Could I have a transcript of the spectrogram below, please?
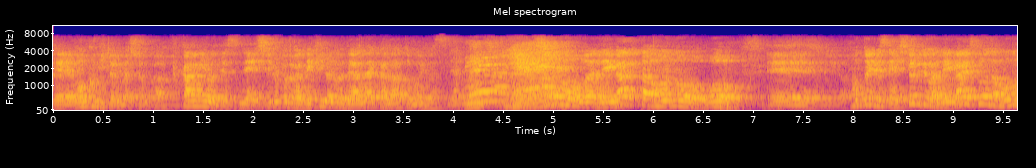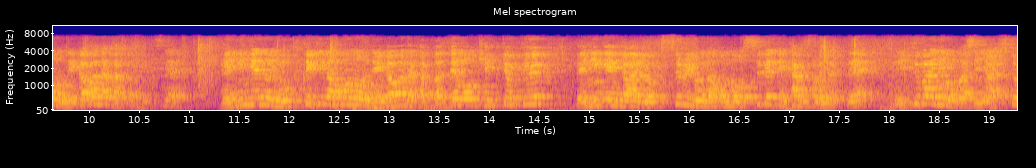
え奥義といいましょうか。深みをですね知ることができるのではないかなと思いますね、えソロモンは願ったものを、え本当にですね人々が願いそうなものを願わなかったわけですね。人間の欲的なものを願わなかった。でも結局人間が欲するようなものを全て神様によって幾倍にも増していや人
